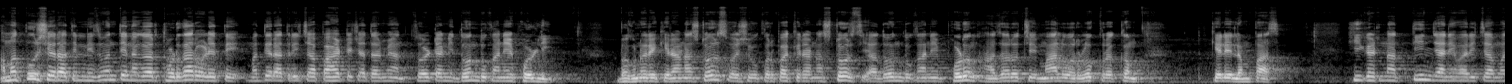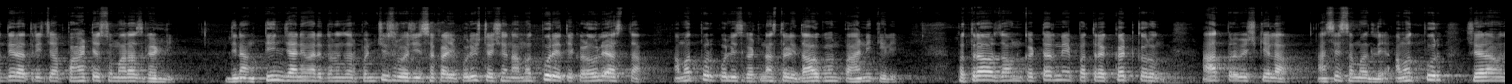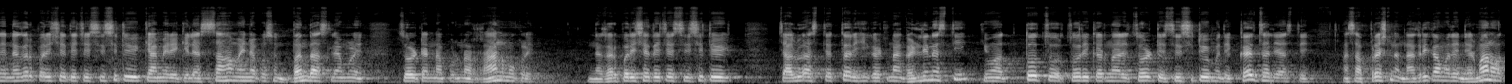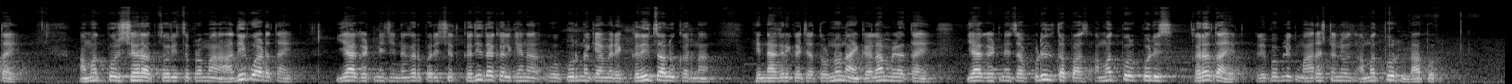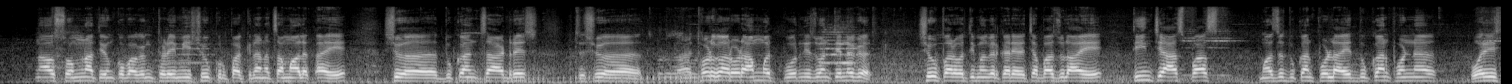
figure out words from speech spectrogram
अहमदपूर शहरातील निजवंतीनगर थोडगा रोड येथे मध्यरात्रीच्या पहाटेच्या दरम्यान चोरट्यांनी दोन दुकाने फोडली. भगनोरे किराणा स्टोर्स व शिवकृपा किराणा स्टोर्स या दोन दुकाने फोडून हजारोचे माल व रोख रक्कम केले लंपास. ही घटना तीन जानेवारीच्या मध्यरात्रीच्या पहाटे सुमारास घडली. दिनांक तीन जानेवारी दोन हजार पंचवीस रोजी सकाळी पोलीस स्टेशन अहमदपूर येथे कळवले असता अहमदपूर पोलीस घटनास्थळी धाव घेऊन पाहणी केली. पत्रावर जाऊन कट्टरने पत्र कट करून आत प्रवेश केला. असे समजले. अहमदपूर शहरामध्ये नगर परिषदेचे सी सी टी व्ही कॅमेरे गेल्या सहा महिन्यापासून बंद असल्यामुळे चोरट्यांना पूर्ण रान मोकळे. नगर परिषदेचे सी सी टी व्ही चालू असते तर ही घटना घडली नसती किंवा तो चोर चोरी करणारे चोरटे सी सी टी व्हीमध्ये कैद झाले असते असा प्रश्न नागरिकांमध्ये निर्माण होत आहे. अहमदपूर शहरात चोरीचं प्रमाण अधिक वाढत आहे. या घटनेची नगर परिषद कधी दखल घेणार व पूर्ण कॅमेरे कधी चालू करणार हे नागरिकाच्या तोंडून ऐकायला मिळत आहे. या घटनेचा पुढील तपास अहमदपूर पोलीस करत आहेत. Republic Maharashtra News Ahmadpur Latur. नाव सोमनाथ व्यंकोबा गंगथळे मी शिवकृपा किराणाचा मालक आहे. शिव दुकानचा ॲड्रेस शिव थोडगाव रोड अहमदपूर निजवंती नगर. शिवपार्वती मंगल कार्यालयाच्या बाजूला आहे. तीनच्या आसपास माझं दुकान फोडलं आहे. दुकान फोडण्यावरील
